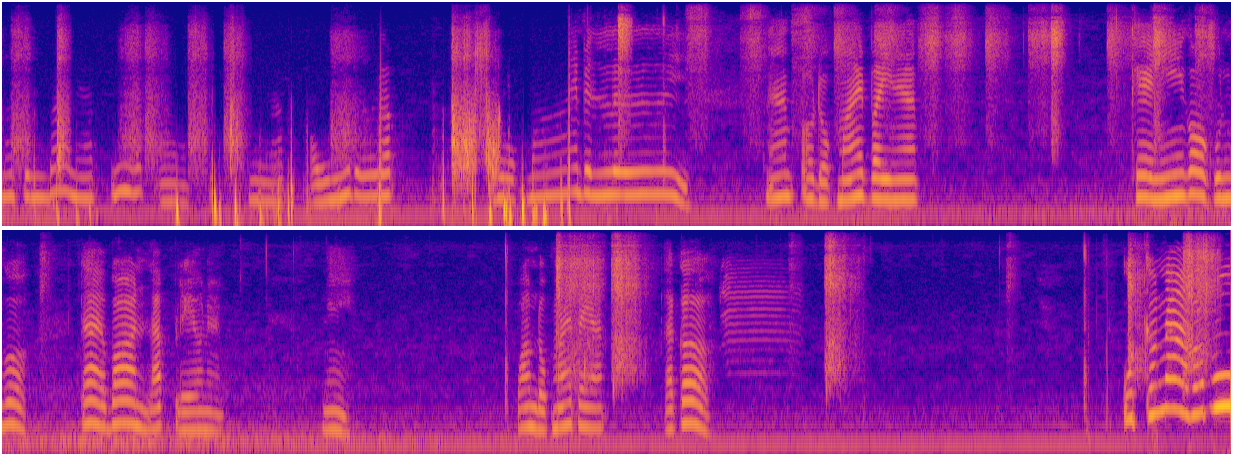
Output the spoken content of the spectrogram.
มันเป็นบ้านนะครับนี่ครับเอา นี่ครับ เอานี้เลยครับ ดอกไม้ไปเลยนะครับ เอาดอกไม้ไปนะครับ แค่นี้ก็คุณก็ได้บ้านรับแล้วนะ นี่ วางดอกไม้ไปครับ แล้วก็ อุดข้างหน้าครับผู้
